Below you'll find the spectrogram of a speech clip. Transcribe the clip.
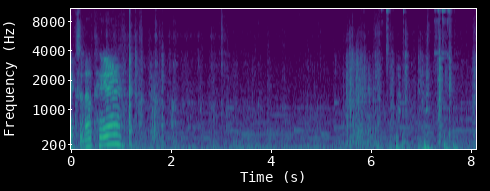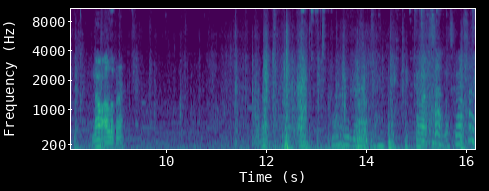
Mix it up here. No, Oliver. Go outside. Let's go outside.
